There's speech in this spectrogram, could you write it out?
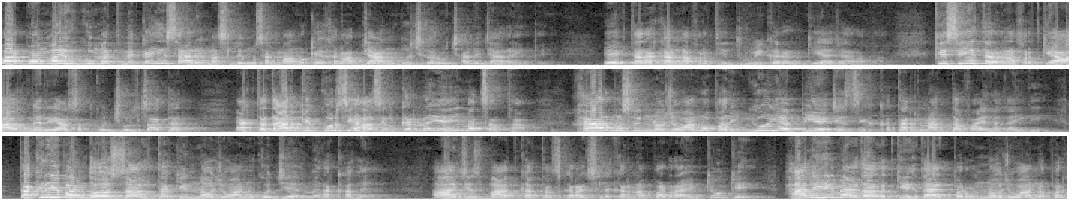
पर मुंबई हुकूमत में कई सारे मसले मुसलमानों के खिलाफ जानबूझकर उछाले जा रहे थे। एक तरह का नफरती ध्रुवीकरण किया जा रहा था। किसी तरह नफरत की आग में रियासत को झुलसा कर इकतदार की कुर्सी हासिल करना यही मकसद था। खैर, मुस्लिम नौजवानों पर यूएपीए जैसी खतरनाक दफाएँ लगाई गई। तकरीबन दो साल तक इन नौजवानों को जेल में रखा गया। आज इस बात का तस्करा इसलिए करना पड़ रहा है क्योंकि हाल ही में अदालत की हिदायत पर उन नौजवानों पर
